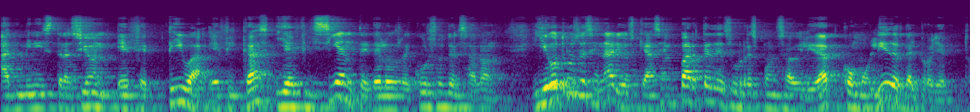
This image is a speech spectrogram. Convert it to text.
administración efectiva, eficaz y eficiente de los recursos del salón y otros escenarios que hacen parte de su responsabilidad como líder del proyecto.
